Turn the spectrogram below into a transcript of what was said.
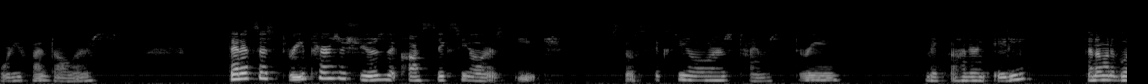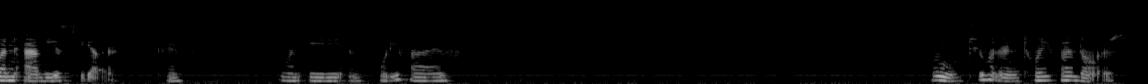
$45. Then it says three pairs of shoes that cost $60 each. So $60 times 3 makes 180. Then I'm going to go ahead and add these together. Okay, 180 and 45. Ooh, $225.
